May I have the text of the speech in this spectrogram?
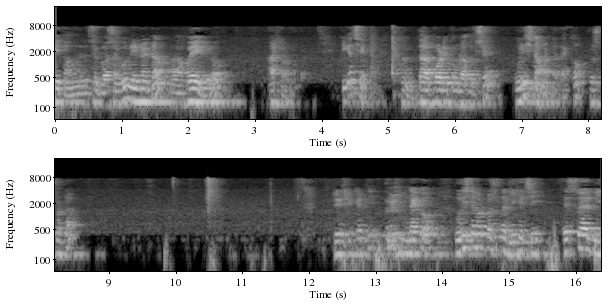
এই তো আমাদের হচ্ছে গসাগু নির্ণয়টা হয়ে গেল। আঠারো নম্বর ঠিক আছে? তারপরে তোমরা হচ্ছে উনিশ নাম্বারটা দেখো, প্রশ্নটা। প্রিয় শিক্ষার্থী, দেখো, উনিশ নম্বর প্রশ্নটা লিখেছি স্কোয়ার বি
